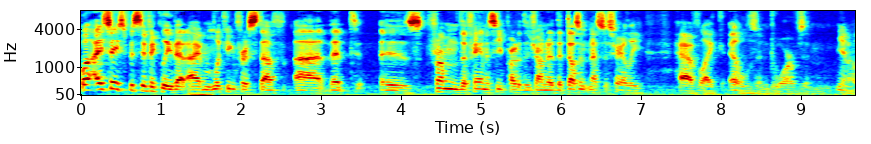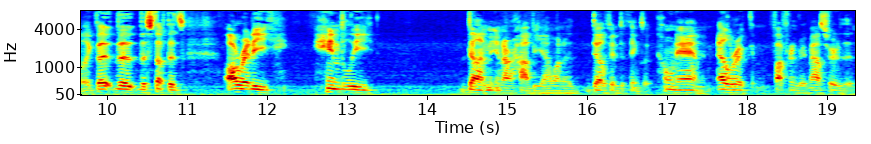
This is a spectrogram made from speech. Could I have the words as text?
Well, I say specifically that I'm looking for stuff uh, that is from the fantasy part of the genre that doesn't necessarily have like elves and dwarves and you know like the the, the stuff that's already handily done in our hobby. I want to delve into things like Conan and Elric and Fafhrd and Grey Mouser, the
